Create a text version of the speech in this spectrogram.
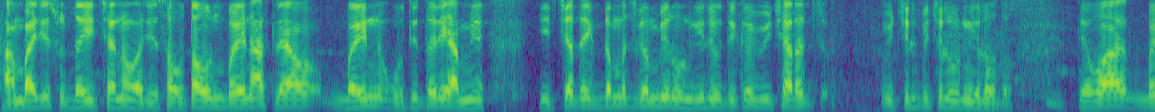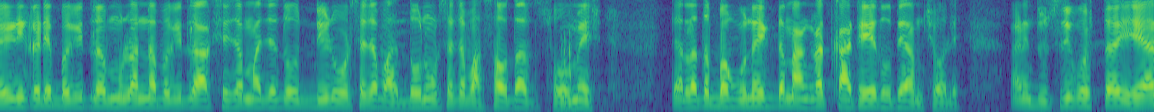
थांबायची सुद्धा इच्छा नव्हायची स्वतःहून बहीण असल्या बहीण होती तरी आम्ही इच्छा तर एकदमच गंभीर होऊन गेली होती की विचारच विचिल पिचिल होऊन गेलो होतो. तेव्हा बहिणीकडे बघितलं मुलांना बघितलं. अक्षरशः माझ्या जो दीड वर्षाचा भा दोन वर्षाचा भासा होता सोमेश. त्याला तर बघून एकदम अंगात काटे येत होते आमच्यावाले आणि दुसरी गोष्ट ह्या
